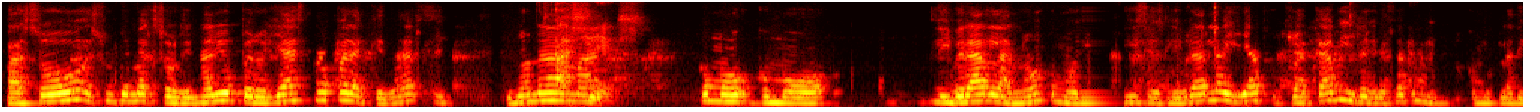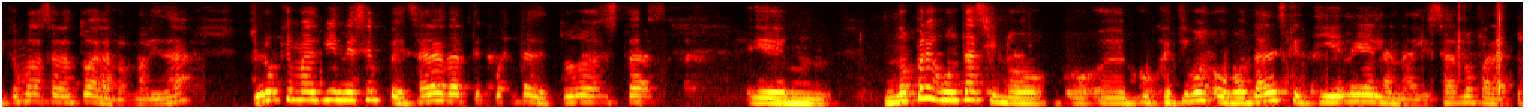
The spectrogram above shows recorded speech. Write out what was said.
pasó, es un tema extraordinario, pero ya está para quedarse. no nada más como, como librarla, ¿no? Como dices, librarla y ya pues, que acabe y regresar como, como platicamos hace rato a la normalidad. Yo creo que más bien es empezar a darte cuenta de todas estas, em, no preguntas, sino eh, objetivos o bondades que tiene el analizarlo para que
